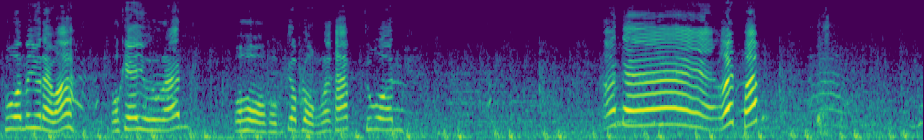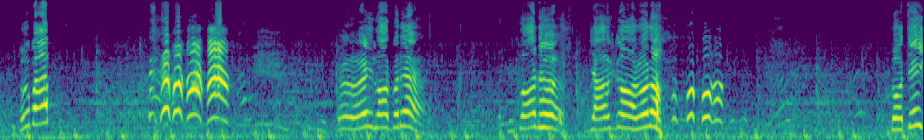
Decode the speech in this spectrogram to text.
ทุกคนมาอยู่ไหนวะ โอเคอยู่ตรงนั้น โอ้โห ผมเกือบหลงแล้วครับ ทุกคน อันเน่เฮ้ยปั๊บเฮ้ยปั๊บเฮ้ยรอดปะเนี่ยรอดเถอะอย่าก่อนวะเนาะโดดจริง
